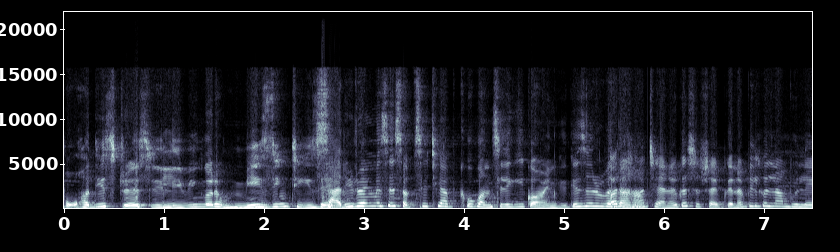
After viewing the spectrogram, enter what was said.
बहुत ही स्ट्रेस रिलीविंग और अमेजिंग चीज़ है। सारी ड्रॉइंग में से सबसे अच्छी आपको कौन सी लगी? कॉमेंट करके ज़रूर बताना। हाँ, चैनल को सब्सक्राइब करना बिल्कुल ना भूले।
